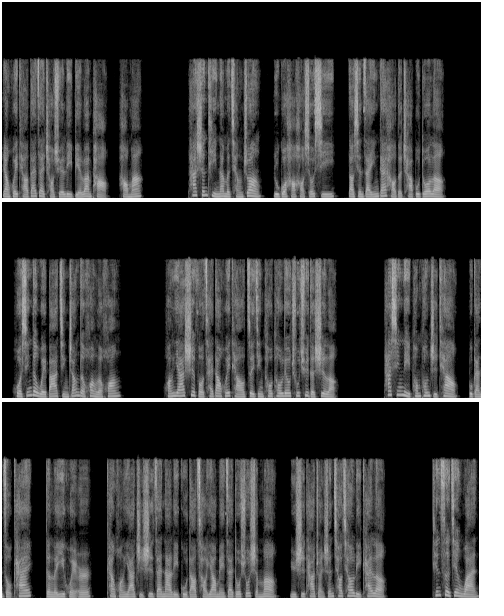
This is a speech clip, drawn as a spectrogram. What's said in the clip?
让灰条待在巢穴里，别乱跑，好吗？他身体那么强壮，如果好好休息，到现在应该好的差不多了。”火星的尾巴紧张的晃了晃。黄牙是否猜到灰条最近偷偷溜出去的事了？他心里砰砰直跳，不敢走开。等了一会儿，看黄牙只是在那里鼓捣草药，没再多说什么。于是他转身悄悄离开了。天色渐晚，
